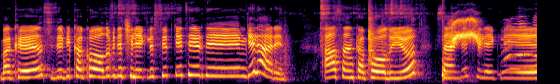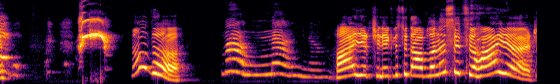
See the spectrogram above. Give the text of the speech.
Bakın size bir kakaolu bir de çilekli süt getirdim. Gel Arin. Al sen kakaoluyu. Sen de çilekliyi. Ne oldu? Hayır çilekli süt ablanın sütü. Hayır.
